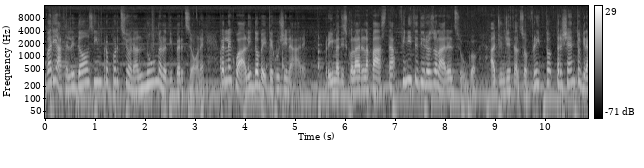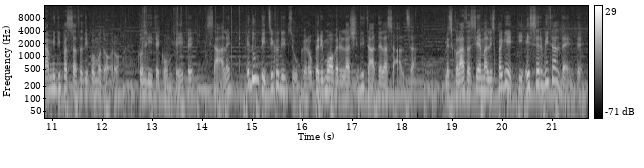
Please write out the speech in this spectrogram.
variate le dosi in proporzione al numero di persone per le quali dovete cucinare. Prima di scolare la pasta, finite di rosolare il sugo. Aggiungete al soffritto 300 g di passata di pomodoro. Condite con pepe, sale ed un pizzico di zucchero per rimuovere l'acidità della salsa. Mescolate assieme agli spaghetti e servite al dente.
